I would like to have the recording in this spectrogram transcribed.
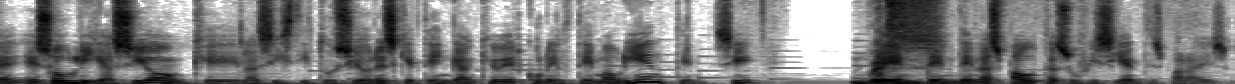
es, obligación que las instituciones que tengan que ver con el tema orienten, ¿sí? Pues den, den las pautas suficientes para eso.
